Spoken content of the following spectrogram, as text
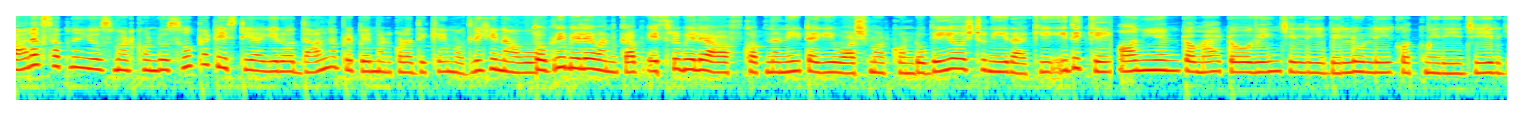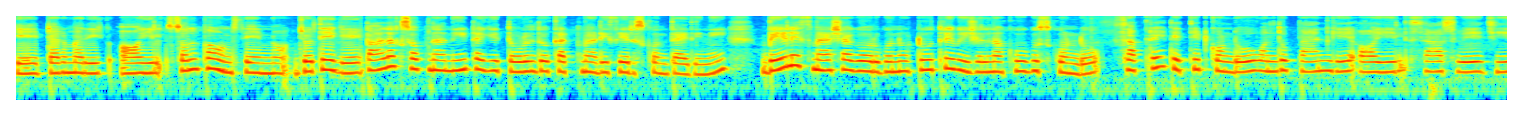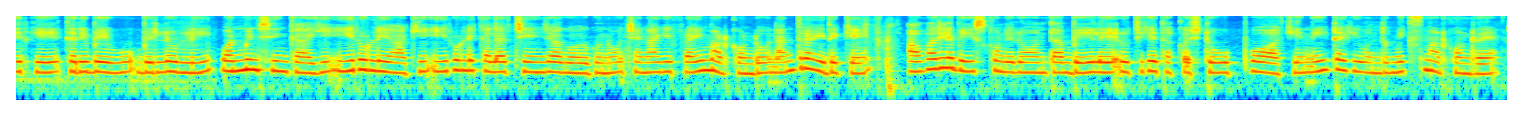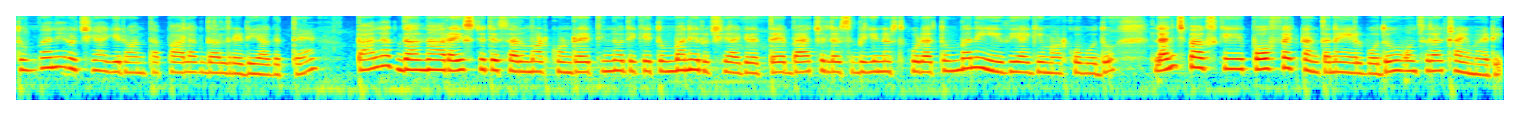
ಪಾಲಕ್ ಸೊಪ್ಪನ್ನ ಯೂಸ್ ಮಾಡಿಕೊಂಡು super ಟೇಸ್ಟಿಯಾಗಿರೋ ದಾಲ್ನ prepare ಮಾಡ್ಕೊಳ್ಳೋದಕ್ಕೆ ಮೊದಲಿಗೆ ನಾವು ತೊಗರಿಬೇಳೆ ಒನ್ ಕಪ್ ಹೆಸರುಬೇಳೆ ಹಾಫ್ ಕಪ್ನ ನೀಟಾಗಿ ವಾಶ್ ಮಾಡಿಕೊಂಡು ಬೇಯೋಷ್ಟು ನೀರು ಹಾಕಿ ಇದಕ್ಕೆ ಆನಿಯನ್ ಟೊಮ್ಯಾಟೊ ಗ್ರೀನ್ ಚಿಲ್ಲಿ ಬೆಳ್ಳುಳ್ಳಿ ಕೊತ್ತಂಬರಿ ಜೀರಿಗೆ ಟರ್ಮರಿಕ್ ಆಯಿಲ್ ಸ್ವಲ್ಪ ಹುಣಸೆ ಹಣ್ಣು ಜೊತೆಗೆ ಪಾಲಕ್ ಸೊಪ್ಪನ್ನ ನೀಟಾಗಿ ತೊಳೆದು ಕಟ್ ಮಾಡಿ ಸೇರಿಸ್ಕೊತಾ ಇದ್ದೀನಿ. ಬೇಳೆ ಸ್ಮ್ಯಾಶ್ ಆಗೋವರೆಗೂ ಟೂ ತ್ರೀ ವಿಷಲ್ನ ಕೂಗಿಸ್ಕೊಂಡು ಸಪ್ರೇಟ್ ಎತ್ತಿಟ್ಕೊಂಡು ಒಂದು ಪ್ಯಾನ್ಗೆ ಆಯಿಲ್ ಸಾಸಿವೆ ಜೀರಿಗೆ ಕರಿಬೇವು, ಬೆಳ್ಳುಳ್ಳಿ, ಒಣಮೆಣಸಿನ್ಕಾಯಿ, ಈರುಳ್ಳಿ ಹಾಕಿ ಈರುಳ್ಳಿ ಕಲರ್ ಚೇಂಜ್ ಆಗೋವರೆಗೂ ಚೆನ್ನಾಗಿ ಫ್ರೈ ಮಾಡಿಕೊಂಡು ನಂತರ ಇದಕ್ಕೆ ಆವಾಗಲೇ ಬೇಯಿಸ್ಕೊಂಡಿರೋವಂಥ ಬೇಳೆ ರುಚಿಗೆ ತಕ್ಕಷ್ಟು ಉಪ್ಪು ಹಾಕಿ ನೀಟಾಗಿ ಒಂದು ಮಿಕ್ಸ್ ಮಾಡಿಕೊಂಡ್ರೆ ತುಂಬಾ ರುಚಿಯಾಗಿರೋವಂಥ ಪಾಲಕ್ ದಾಲ್ ರೆಡಿ ಆಗುತ್ತೆ. ಪಾಲಕ್ ದಾಲ್ನ ರೈಸ್ ಜೊತೆ ಸರ್ವ್ ಮಾಡಿಕೊಂಡ್ರೆ ತಿನ್ನೋದಕ್ಕೆ ತುಂಬಾ ರುಚಿಯಾಗಿರುತ್ತೆ. ಬ್ಯಾಚುಲರ್ಸ್ ಬಿಗಿನರ್ಸ್ ಕೂಡ ತುಂಬಾ ಈಸಿಯಾಗಿ ಮಾಡ್ಕೋಬೋದು. ಲಂಚ್ ಬಾಕ್ಸ್ಗೆ ಪರ್ಫೆಕ್ಟ್ ಅಂತಲೇ ಹೇಳ್ಬೋದು. ಒಂದ್ಸಲ ಟ್ರೈ ಮಾಡಿ.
